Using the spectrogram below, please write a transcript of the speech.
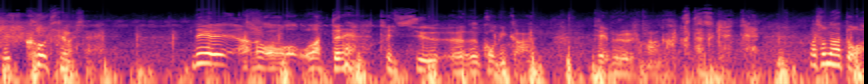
結構来てましたね。で、あの、終わってね、撤収、コミカン、テーブルとかなんか片付けて、まあ、その後、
